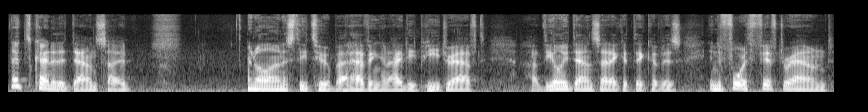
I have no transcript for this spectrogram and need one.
that's kind of the downside, in all honesty, too, about having an IDP draft. Uh, the only downside I could think of is in the fourth, fifth round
